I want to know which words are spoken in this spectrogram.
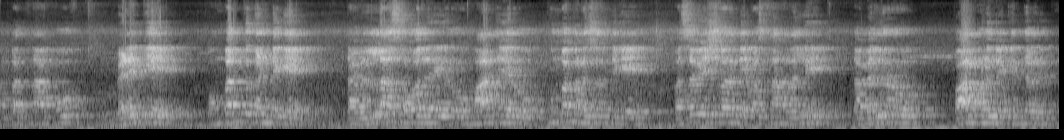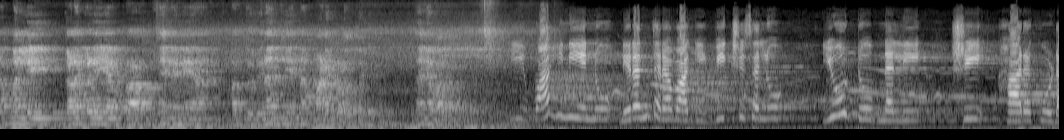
ಇಪ್ಪತ್ನಾಲ್ಕು, ಬೆಳಗ್ಗೆ ಒಂಬತ್ತು ಗಂಟೆಗೆ ತಾವೆಲ್ಲ ಸಹೋದರಿಯರು ಮಾತೆಯರು ಕುಂಭಕಲಶದೊಂದಿಗೆ ಬಸವೇಶ್ವರ ದೇವಸ್ಥಾನದಲ್ಲಿ ತಾವೆಲ್ಲರೂ ಪಾಲ್ಗೊಳ್ಳಬೇಕೆಂದು ನಮ್ಮಲ್ಲಿ ಕಳಕಳಿಯ ಪ್ರಾರ್ಥನೆಯ ಮತ್ತು ವಿನಂತಿಯನ್ನು ಮಾಡಿಕೊಳ್ಳುತ್ತೇವೆ. ಧನ್ಯವಾದಗಳು. ಈ ವಾಹಿನಿಯನ್ನು ನಿರಂತರವಾಗಿ ವೀಕ್ಷಿಸಲು ಯೂಟ್ಯೂಬ್ನಲ್ಲಿ Shri Harakuda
